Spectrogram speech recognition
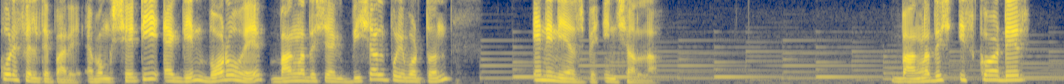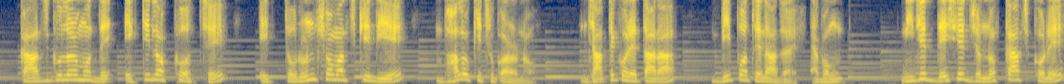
করে ফেলতে পারে এবং সেটি একদিন বড় হয়ে বাংলাদেশে এক বিশাল পরিবর্তন এনে নিয়ে আসবে ইনশাল্লাহ বাংলাদেশ স্কোয়াডের কাজগুলোর মধ্যে একটি লক্ষ্য হচ্ছে এই তরুণ সমাজকে দিয়ে ভালো কিছু করানো, যাতে করে তারা বিপথে না যায় এবং নিজের দেশের জন্য কাজ করে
